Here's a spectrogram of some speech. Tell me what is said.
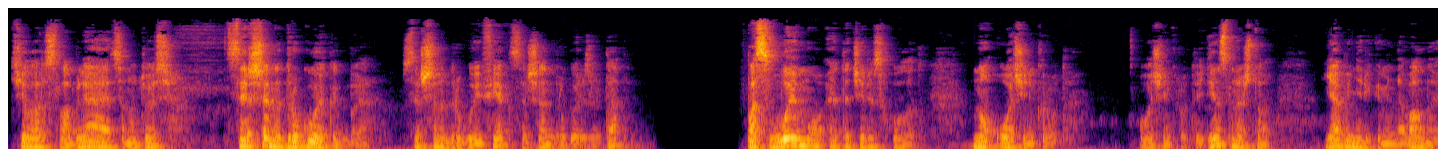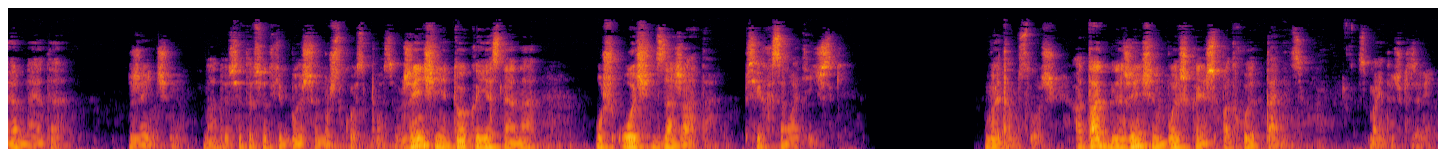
Тело расслабляется, ну то есть совершенно другой, как бы, совершенно другой эффект, совершенно другой результат. По-своему это через холод, но очень круто. Очень круто. Единственное, что я бы не рекомендовал, наверное, это женщине. Да? То есть это все-таки больше мужской способ. Женщине только если она уж очень зажата психосоматически в этом случае. А так для женщин больше, конечно, подходит танец, с моей точки зрения.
